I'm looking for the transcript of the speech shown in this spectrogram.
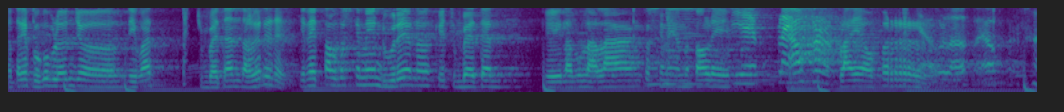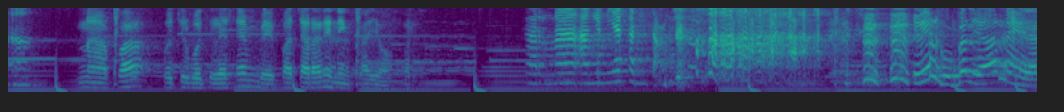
ngetek ibuku belanja lewat jembatan tol kan kene tol terus kene ndure ana ke jembatan ke lalu lalang terus kene ana tole. Iya, flyover. flyover. Ya Allah, flyover. kenapa bocil-bocil SMP pacaran ning flyover? Karena anginnya kencang. ini kan gombal ya aneh ya.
